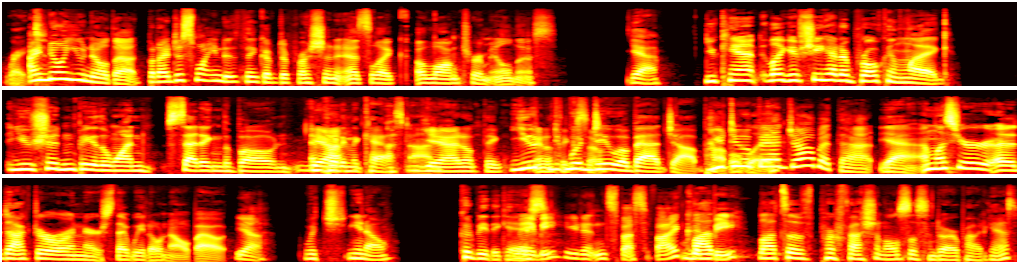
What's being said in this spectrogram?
Right. I know you know that, but I just want you to think of depression as like a long-term illness. Yeah. You can't, like, if she had a broken leg, you shouldn't be the one setting the bone and Yeah. putting the cast on. Yeah, I don't think You don't think would so. do a bad job, You do a bad job at that. Yeah, unless you're a doctor or a nurse that we don't know about, Yeah. which, you know, Could be the case. Maybe you didn't specify. Could Lot- be. Lots of professionals listen to our podcast.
